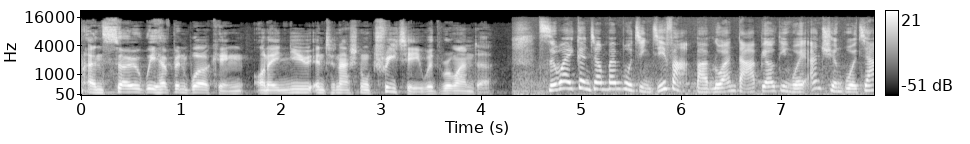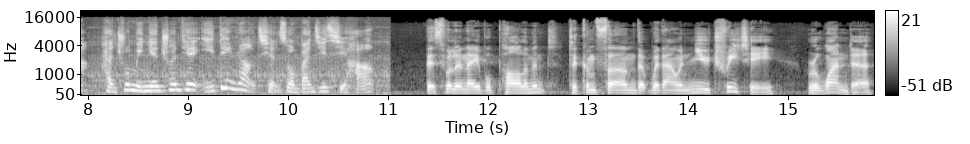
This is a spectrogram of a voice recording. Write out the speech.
And so we have been working on a new international treaty with Rwanda. 此外，更将颁布紧急法，把卢安达标定为安全国家，喊出明年春天一定让遣送班机起航。This will enable Parliament to confirm that with our new treaty, Rwanda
